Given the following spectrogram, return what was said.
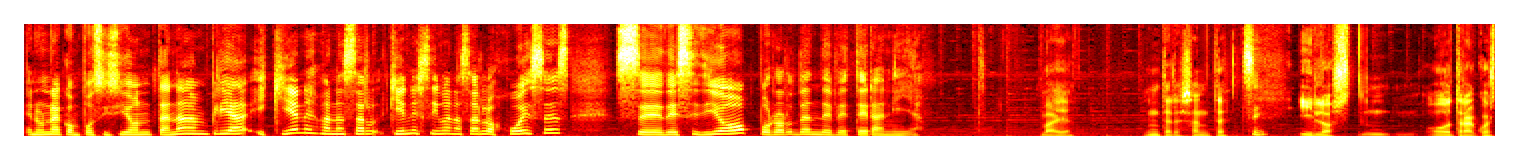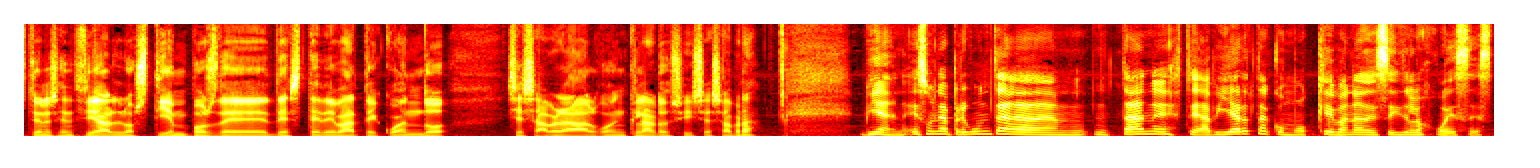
en una composición tan amplia y quiénes van a ser, quiénes iban a ser los jueces se decidió por orden de veteranía. Vaya, interesante. Sí. Y los mm, otra cuestión esencial, los tiempos de, de este debate, ¿cuándo se sabrá algo en claro? Si se sabrá. Bien, es una pregunta mm, tan este, abierta como qué van a decidir los jueces.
